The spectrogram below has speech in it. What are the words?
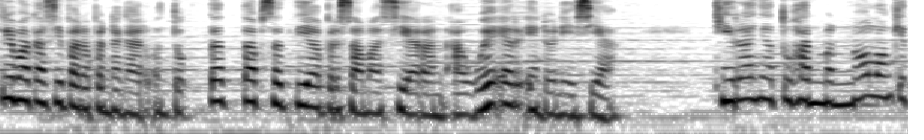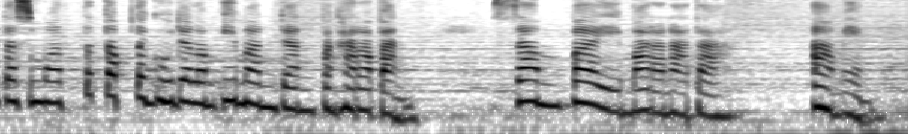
Terima kasih para pendengar untuk tetap setia bersama siaran AWR Indonesia. Kiranya Tuhan menolong kita semua tetap teguh dalam iman dan pengharapan. Sampai Maranatha. Amin.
